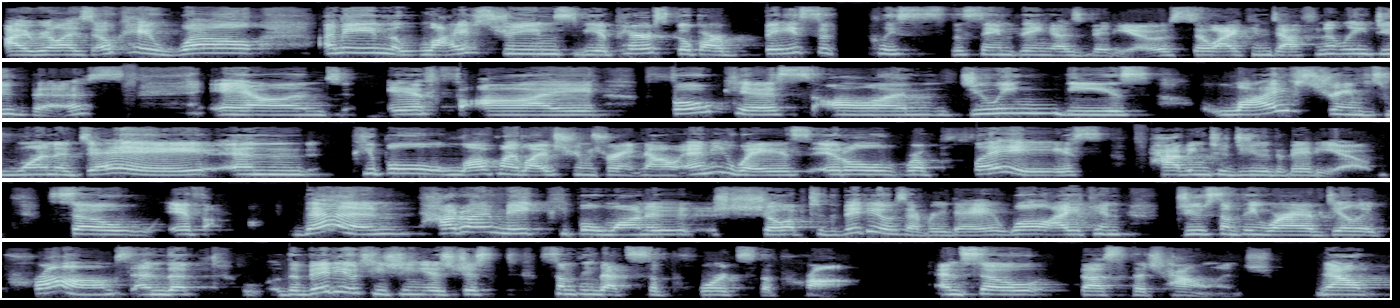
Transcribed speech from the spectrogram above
I realized, okay, well, I mean, live streams via Periscope are basically the same thing as videos. So I can definitely do this. And if I focus on doing these live streams one a day, and people love my live streams right now, anyways, it'll replace having to do the video. So if then how do I make people want to show up to the videos every day? Well, I can do something where I have daily prompts and the the video teaching is just something that supports the prompt. And so that's the challenge. Now,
